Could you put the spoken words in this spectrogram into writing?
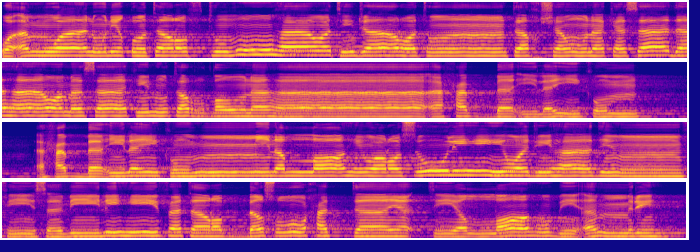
وأموال اقترفتموها وتجارة تخشون كسادها ومساكن ترضونها أحب إليكم أحب إليكم من الله ورسوله وجهاد في سبيله فتربصوا حتى يأتي الله بأمره.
